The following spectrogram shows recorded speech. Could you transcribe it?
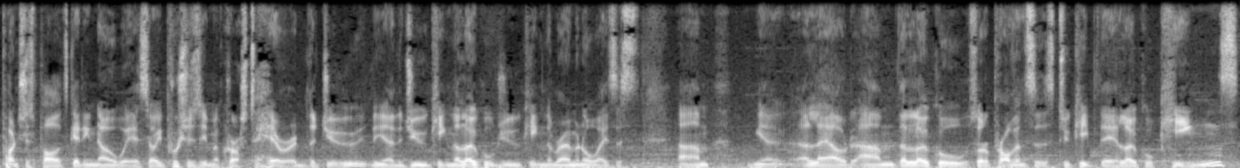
Pontius Pilate's getting nowhere, so he pushes him across to Herod, the Jew, you know, the Jew king, the local Jew king. The Roman always, um, you know, allowed um, the local sort of provinces to keep their local kings.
